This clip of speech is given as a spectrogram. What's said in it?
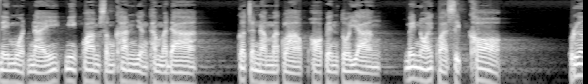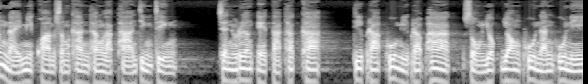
ในหมวดไหนมีความสำคัญอย่างธรรมดา ก็จะนำมากล่าวพอเป็นตัวอย่าง ไม่น้อยกว่าสิบข้อ เรื่องไหนมีความสำคัญทางหลักฐานจริง ๆ เช่นเรื่องเอตทัคคะ ที่พระผู้มีพระภาคทรงยกย่องผู้นั้นผู้นี้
